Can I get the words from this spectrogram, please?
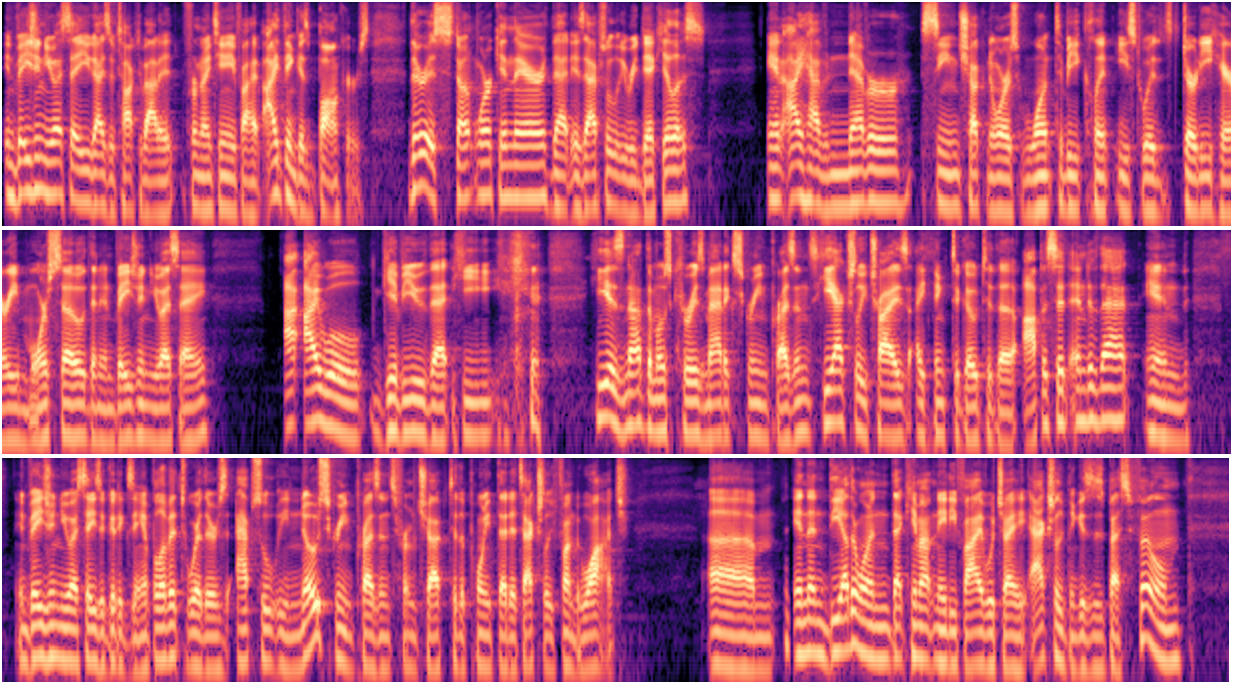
Invasion USA, you guys have talked about it from 1985. I think is bonkers. There is stunt work in there that is absolutely ridiculous. And I have never seen Chuck Norris want to be Clint Eastwood's Dirty Harry more so than Invasion USA. I, I will give you that he he is not the most charismatic screen presence. He actually tries, I think, to go to the opposite end of that. And Invasion USA is a good example of it, to where there's absolutely no screen presence from Chuck to the point that it's actually fun to watch. Um, and then the other one that came out in '85, which I actually think is his best film,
